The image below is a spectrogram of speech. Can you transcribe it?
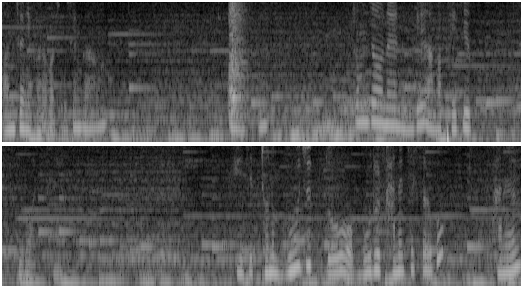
완전히 갈아가지고 생강 조금 넣고요. 좀 전에 넣은 게 아마 배즙인 것 같아요. 배즙 저는 무즙도 물을 반은 채 썰고 반은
